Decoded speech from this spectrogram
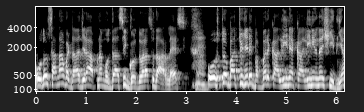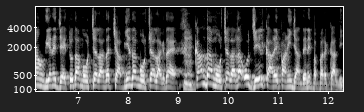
ਉਦੋਂ ਸਾਰਿਆਂ ਨਾਲ ਵੱਡਾ ਜਿਹੜਾ ਆਪਣਾ ਮੁੱਦਾ ਸੀ ਗੁਰਦੁਆਰਾ ਸੁਧਾਰ ਲਹਿਰ ਸੀ। ਉਸ ਤੋਂ ਬਾਅਦ ਚੋਂ ਜਿਹੜੇ ਬੱਬਰ ਅਕਾਲੀ ਨੇ ਅਕਾਲੀ ਨੇ ਉਹਨਾਂ ਦੀ ਸ਼ਹੀਦੀਆਂ ਹੁੰਦੀਆਂ ਨੇ ਜੈਤੋ ਦਾ ਮੋਰਚਾ ਲੱਗਦਾ ਚਾਬੀਆਂ ਦਾ ਮੋਰਚਾ ਲੱਗਦਾ ਹੈ ਕੰਧ ਦਾ ਮੋਰਚਾ ਲੱਗਦਾ ਉਹ ਜੇਲ੍ਹ ਕਾਲੇ ਪਾਣੀ ਜਾਂਦੇ ਨੇ ਬੱਬਰ ਅਕਾਲੀ।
